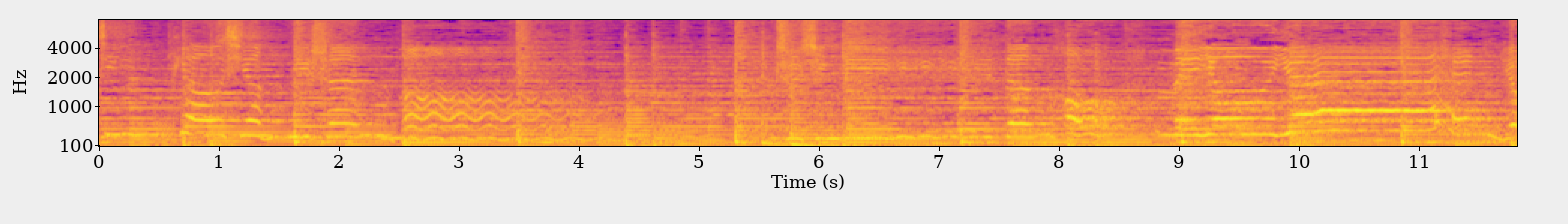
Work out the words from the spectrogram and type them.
心飘向你身旁，痴心的等候，没有缘由，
